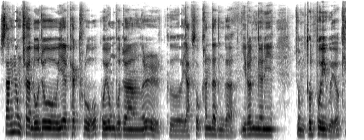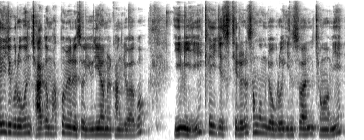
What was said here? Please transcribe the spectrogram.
쌍용차 노조의 100% 고용 보장을 그 약속한다든가 이런 면이 좀 돋보이고요. KG그룹은 자금 확보 면에서 유리함을 강조하고 이미 KG 스틸을 성공적으로 인수한 경험이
